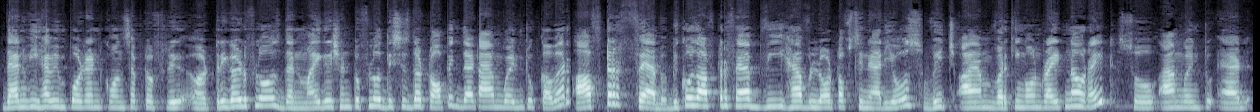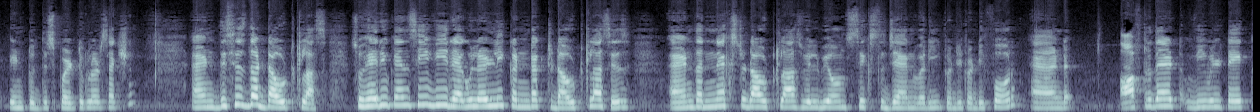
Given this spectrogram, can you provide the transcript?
Then we have important concept of uh, triggered flows then migration to flow. This is the topic that i am going to cover after fab because after fab we have a lot of scenarios which i am working on right now right? So i am going to add into this particular section. And this is the doubt class. So here you can see we regularly conduct doubt classes and the next doubt class will be on 6th January 2024 and after that we will take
